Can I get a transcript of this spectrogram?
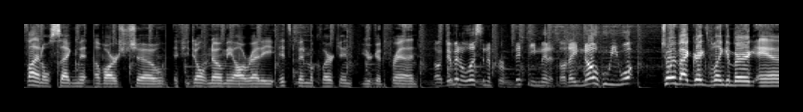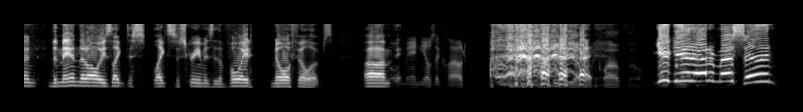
final segment of our show. If you don't know me already, it's Ben McClurkin, your good friend, Dog, they've been listening for 50 minutes, so they know who you are. joined by Griggs Blankenberg and the man that always like to likes to scream into the void, Noah Phillips. Um, Old man yells at cloud. clouds, though. you get out of my son.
